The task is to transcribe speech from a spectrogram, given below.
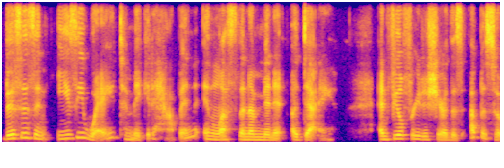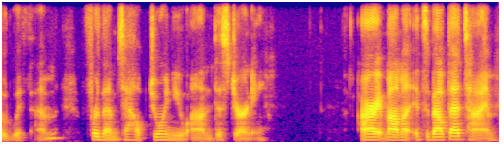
this is an easy way to make it happen in less than a minute a day. And feel free to share this episode with them for them to help join you on this journey. All right, Mama, it's about that time.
